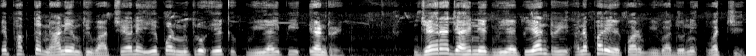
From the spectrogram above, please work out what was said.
એ ફક્ત નાની અમથી વાત છે અને એ પણ મિત્રો એક વીઆઈપી એન્ટ્રી જયરા જાહેરની એક વીઆઈપી એન્ટ્રી અને ફરી એકવાર વિવાદોની વચ્ચે.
